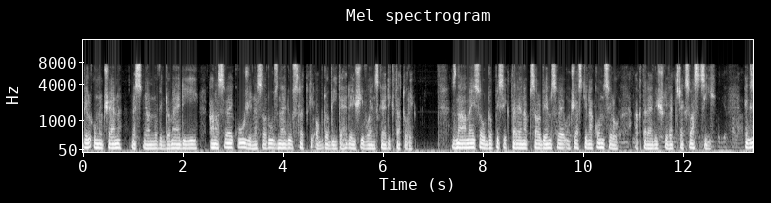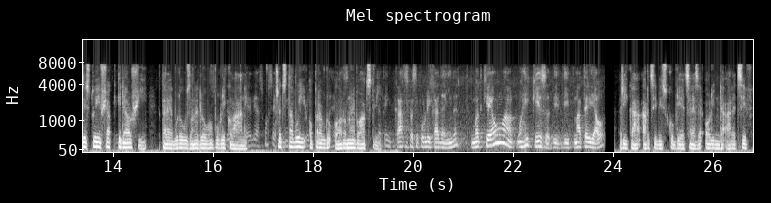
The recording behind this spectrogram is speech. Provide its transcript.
Byl umlčen, nesměl mluvit do médií a na své kůži nesl různé důsledky období tehdejší vojenské diktatury. Známé jsou dopisy, které napsal během své účasti na koncilu a které vyšly ve třech svazcích. Existují však i další, které budou zanedlouho publikovány. Představují opravdu ohromné bohatství. Říká arcibiskup diecéze Olinda a Reciv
